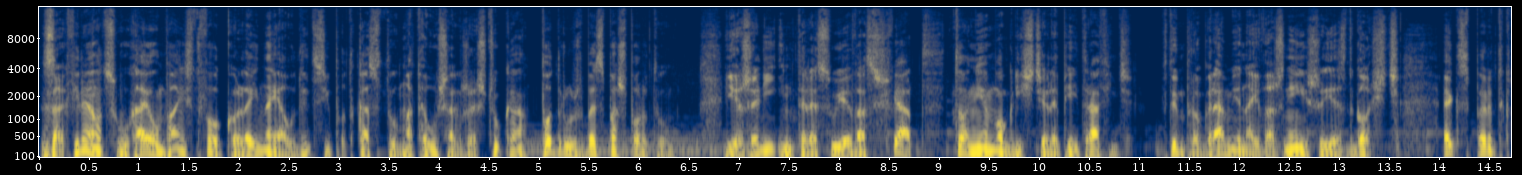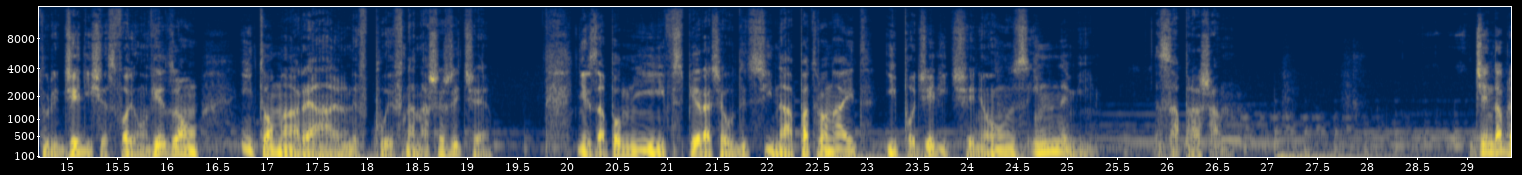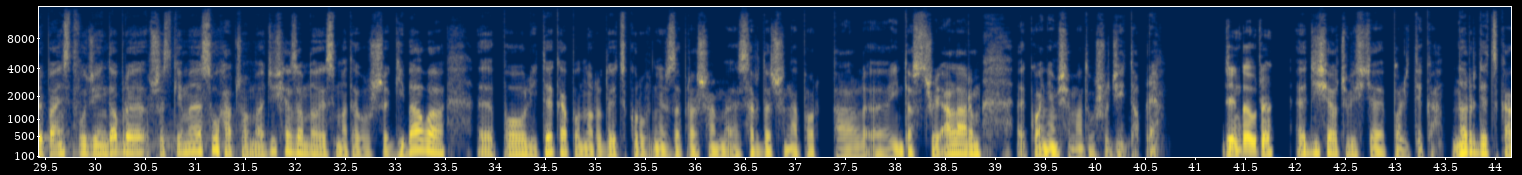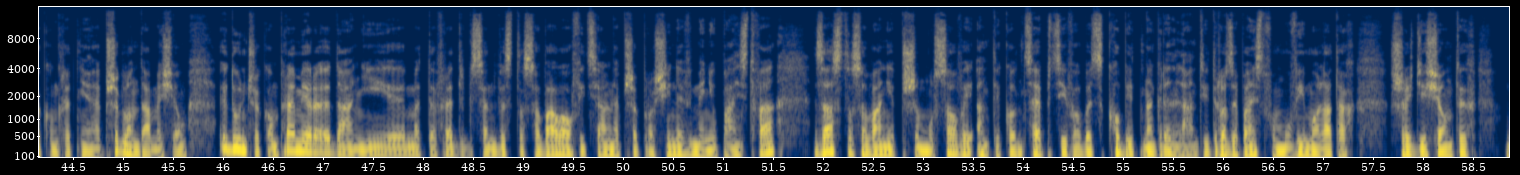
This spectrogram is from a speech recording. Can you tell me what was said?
Za chwilę odsłuchają Państwo kolejnej audycji podcastu Mateusza Grzeszczuka Podróż bez paszportu. Jeżeli interesuje Was świat, to nie mogliście lepiej trafić. W tym programie najważniejszy jest gość, ekspert, który dzieli się swoją wiedzą i to ma realny wpływ na nasze życie. Nie zapomnij wspierać audycji na Patronite i podzielić się nią z innymi. Zapraszam. Dzień dobry Państwu, dzień dobry wszystkim słuchaczom. Dzisiaj ze mną jest Mateusz Gibała, polityka po nordycku. Również zapraszam serdecznie na portal Industry Alarm. Kłaniam się Mateuszu, dzień dobry. Dzień dobry. Dzisiaj oczywiście polityka nordycka, konkretnie przyglądamy się Duńczykom. Premier Danii Mette Frederiksen wystosowała oficjalne przeprosiny w imieniu państwa za stosowanie przymusowej antykoncepcji wobec kobiet na Grenlandii. Drodzy Państwo, mówimy o latach 60.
